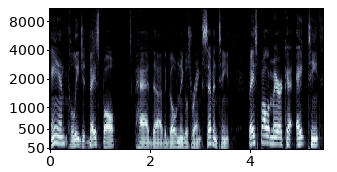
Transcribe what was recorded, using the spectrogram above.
and Collegiate Baseball had uh, the Golden Eagles ranked 17th. Baseball America 18th,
